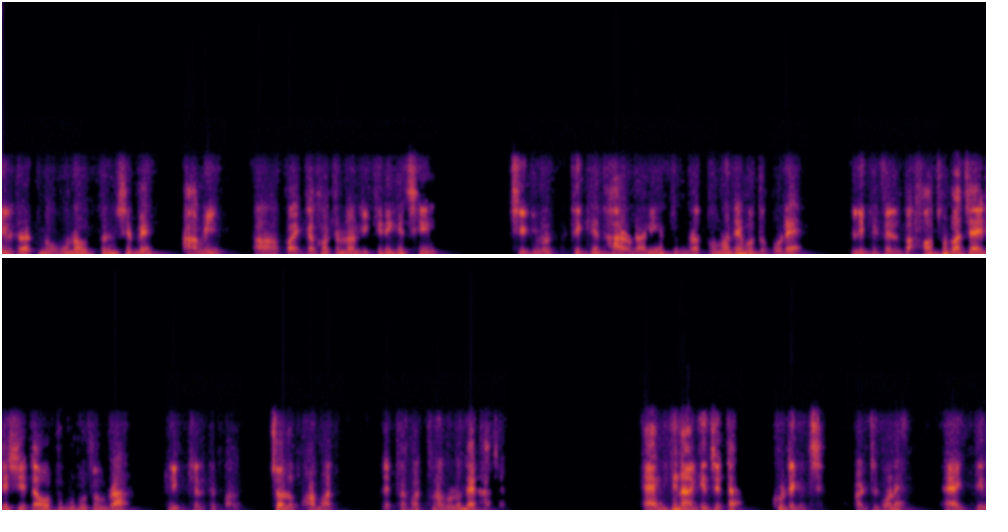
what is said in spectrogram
এটার নমুনা উত্তর হিসেবে আমি কয়েকটা ঘটনা লিখে রেখেছি। সেগুলোর থেকে ধারণা নিয়ে তোমরা তোমাদের মতো করে লিখে ফেলবা, অথবা চাইলে সেটাও হুবহু তোমরা লিখে ফেলতে পারো। চলো আমার লেখা ঘটনাগুলো দেখা যায় একদিন আগে যেটা ঘটে গেছে, আমার জীবনে একদিন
